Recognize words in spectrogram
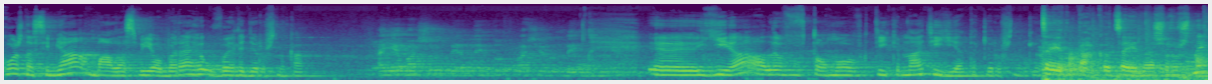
кожна сім'я мала свої обереги у вигляді рушника. А є ваш є? Е, є, але в тому в тій кімнаті є такі рушники. Це так, оцей наш рушник.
